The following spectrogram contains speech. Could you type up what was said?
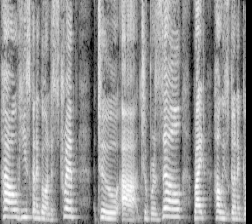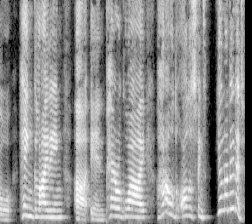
how he's gonna go on this trip to uh to Brazil, right? How he's gonna go hang gliding uh in Paraguay, how all those things. You're not in it.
